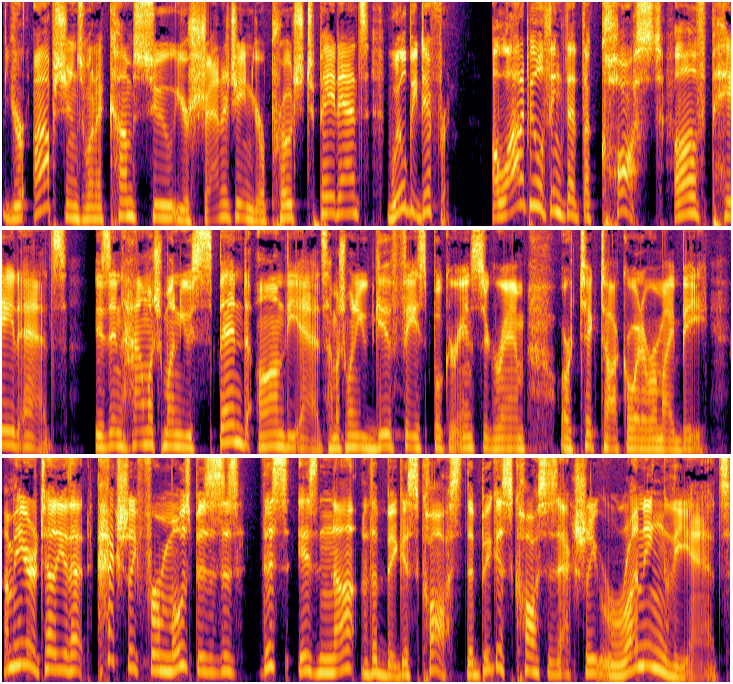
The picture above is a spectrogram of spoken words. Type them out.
your options when it comes to your strategy and your approach to paid ads will be different. A lot of people think that the cost of paid ads is in how much money you spend on the ads, how much money you give Facebook or Instagram or TikTok or whatever it might be. I'm here to tell you that actually, for most businesses, this is not the biggest cost. The biggest cost is actually running the ads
